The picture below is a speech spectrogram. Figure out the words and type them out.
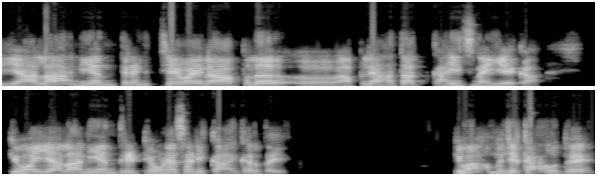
याला नियंत्रित ठेवायला आपलं आपल्या हातात काहीच नाहीये का? किंवा याला नियंत्रित ठेवण्यासाठी काय करता येईल? किंवा म्हणजे काय होतंय,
